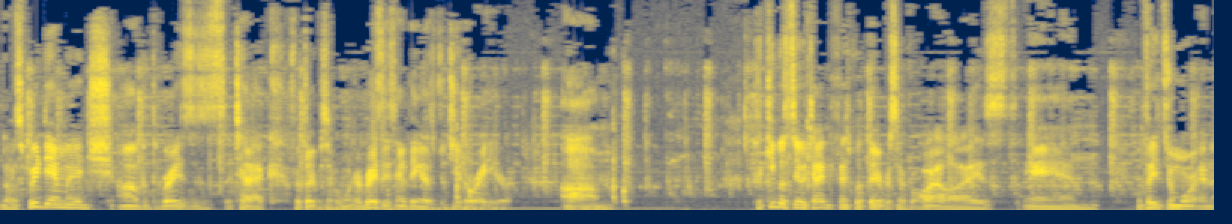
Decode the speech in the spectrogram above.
No, it's free damage, uh, but the raises attack for 30% for one turn. Basically the same thing as Vegeta right here. Um, to keep us to attack defense with 30% for all allies, and when facing two more, and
